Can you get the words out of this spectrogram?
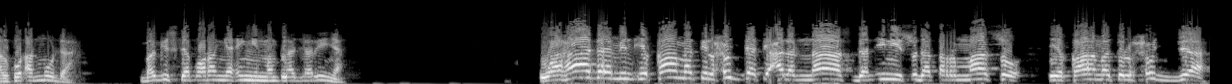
Al-Qur'an mudah. Bagi setiap orang yang ingin mempelajarinya Wahada min iqamatil hujjati ala nas dan ini sudah termasuk iqamatul hujjah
